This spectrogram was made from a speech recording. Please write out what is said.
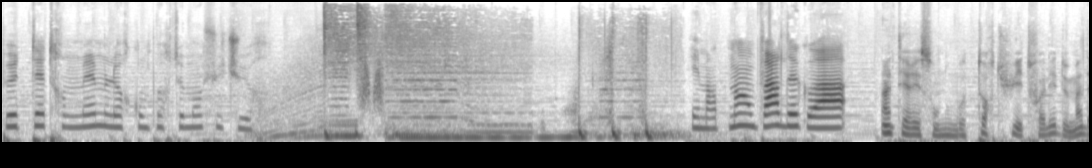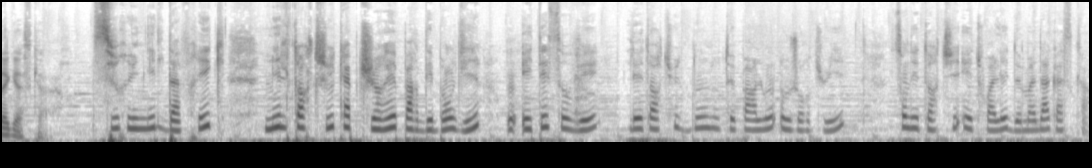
peut-être même leur comportement futur. Et maintenant, on parle de quoi? Intéressons-nous aux tortues étoilées de Madagascar. Sur une île d'Afrique, 1000 tortues capturées par des bandits ont été sauvées. Les tortues dont nous te parlons aujourd'hui sont des tortues étoilées de Madagascar.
